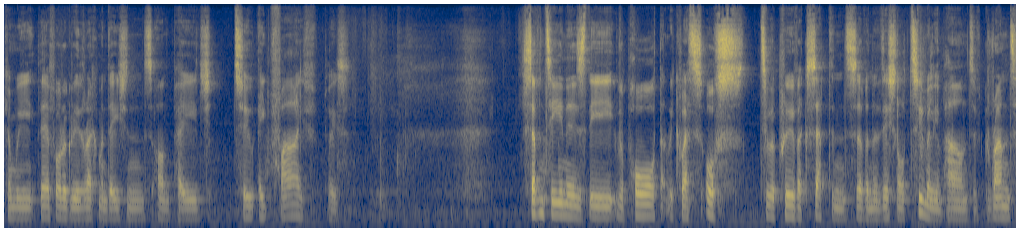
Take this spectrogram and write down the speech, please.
Can we therefore agree the recommendations on page 285, please? 17 is the report that requests us to approve acceptance of an additional £2 million of grant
